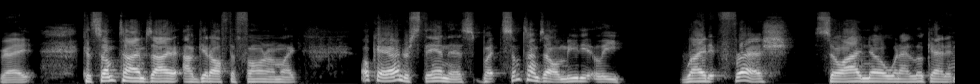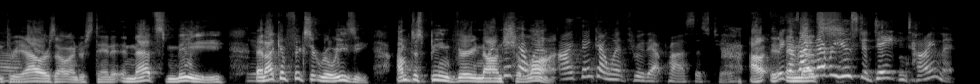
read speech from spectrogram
right? Because sometimes I I'll get off the phone I'm like, okay, I understand this, but sometimes I'll immediately write it fresh so I know when I look at it in three hours, I'll understand it. And that's me. Yeah. And I can fix it real easy. I'm just being very nonchalant. I think I went, I think I went through that process too. Because I never used to date and time it.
